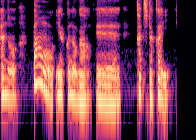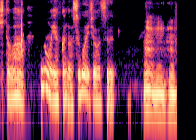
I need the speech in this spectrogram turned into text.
あのパンを焼くのが、えー価値高い人はパンを焼くのはすごい上手。うんうんうん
